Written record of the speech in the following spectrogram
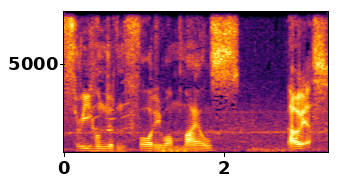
341 miles. Oh, yes.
